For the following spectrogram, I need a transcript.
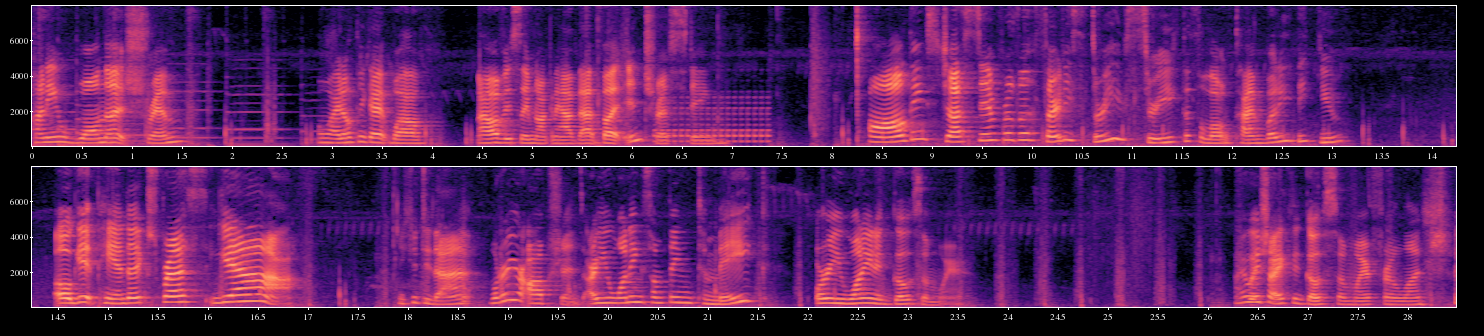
Honey walnut shrimp. Oh, I don't think I, well, I obviously I'm not gonna have that, but interesting. Aw, thanks Justin for the 33 streak. That's a long time, buddy. Thank you. Oh, get Panda Express? Yeah. You could do that. What are your options? Are you wanting something to make? Or are you wanting to go somewhere? I wish I could go somewhere for lunch.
